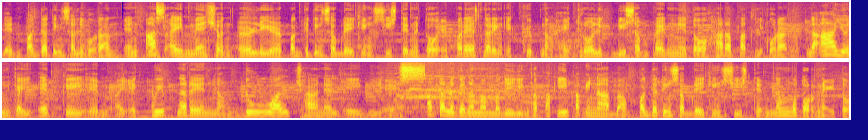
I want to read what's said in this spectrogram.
din pagdating sa likuran. And as I mentioned earlier, pagdating sa braking system nito, eh parehas na ring equipped ng hydraulic disc ang nito nito harap at likuran. Na ayon kay FKM ay equipped na rin ng dual channel ABS at talaga naman magiging kapaki-pakinabang pagdating sa braking system ng motor na ito.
